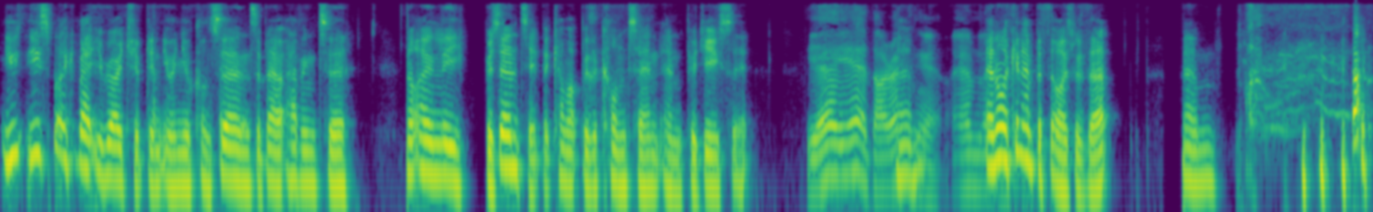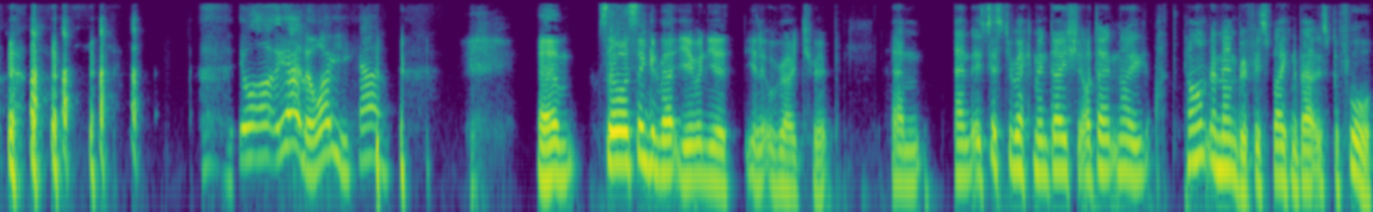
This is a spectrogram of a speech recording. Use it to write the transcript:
you you spoke about your road trip, didn't you, and your concerns about having to not only present it but come up with the content and produce it. Yeah, yeah, directing Um, it. I am. And I can empathise with that. Um, well, yeah, in a way you can. um, so I was thinking about you and your your little road trip. Um, and it's just a recommendation. I don't know, I can't remember if we've spoken about this before,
